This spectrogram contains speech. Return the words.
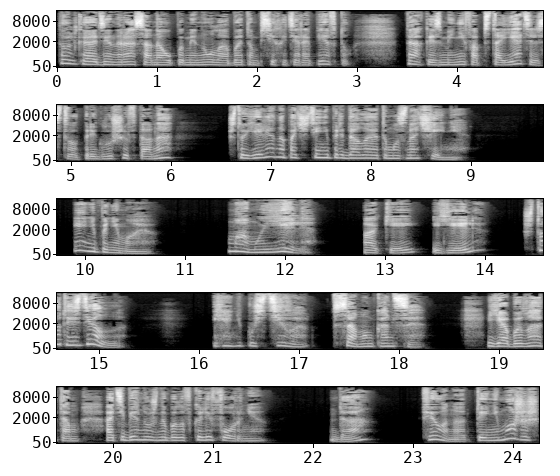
Только один раз она упомянула об этом психотерапевту, так изменив обстоятельства, приглушив тона, что Елена почти не придала этому значения. «Я не понимаю. Маму Еля». «Окей, Еля? Что ты сделала?» «Я не пустила в самом конце. Я была там, а тебе нужно было в Калифорнию». «Да? Фиона, ты не можешь...»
